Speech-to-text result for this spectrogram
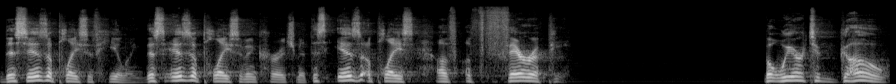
This is a place of healing. This is a place of encouragement. This is a place of, of therapy. But we are to go.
